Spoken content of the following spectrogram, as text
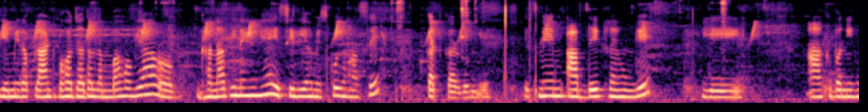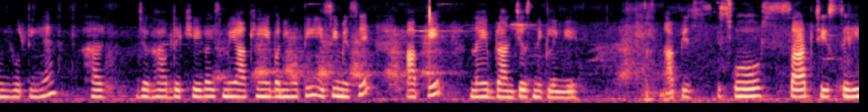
ये मेरा प्लांट बहुत ज़्यादा लंबा हो गया और घना भी नहीं है, इसीलिए हम इसको यहाँ से कट कर देंगे। इसमें आप देख रहे होंगे, ये आँख बनी हुई होती हैं, हर जगह आप देखिएगा इसमें आँखें बनी होती हैं, इसी में से आपके नए ब्रांचेस निकलेंगे। आप इस, इसको साफ़ चीज़ से ही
